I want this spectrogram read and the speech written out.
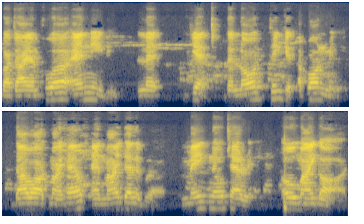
But I am poor and needy. Let yet the Lord thinketh upon me. Thou art my help and my deliverer. Make no tarrying, O my God.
